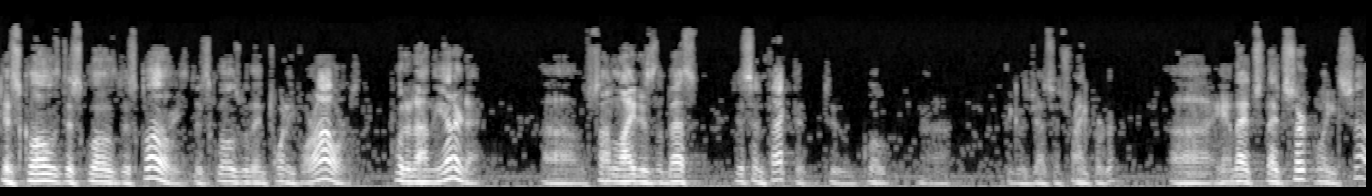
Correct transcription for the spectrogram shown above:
disclose, disclose, disclose, disclose within 24 hours, put it on the internet. Uh, sunlight is the best disinfectant, to quote, uh, think it was Justice Frankfurter, uh, and that's that's certainly so.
